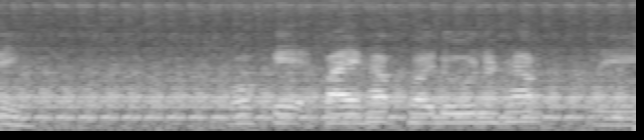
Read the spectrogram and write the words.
นี่ โอเคไปครับคอยดูนะครับ นี่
